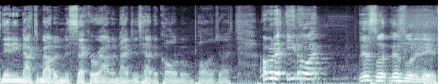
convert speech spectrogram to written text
then he knocked him out in the second round, and I just had to call him and apologize. I'm gonna, you know what? This is what this is what it is.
